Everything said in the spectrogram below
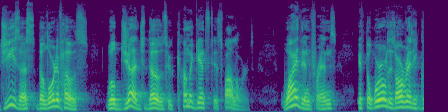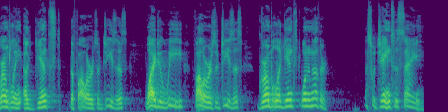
Jesus, the Lord of hosts, will judge those who come against his followers. Why then, friends, if the world is already grumbling against the followers of Jesus, why do we, followers of Jesus, grumble against one another? That's what James is saying.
